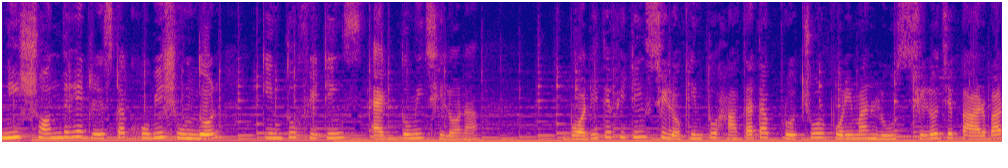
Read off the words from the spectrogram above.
নিঃসন্দেহে ড্রেসটা খুবই সুন্দর, কিন্তু ফিটিংস একদমই ছিল না। বডিতে ফিটিংস ছিল, কিন্তু হাতাটা প্রচুর পরিমাণ লুজ ছিল যে বারবার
